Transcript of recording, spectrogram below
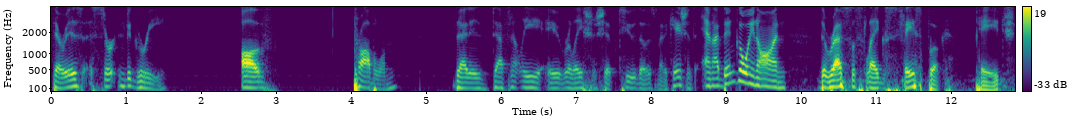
there is a certain degree of problem that is definitely a relationship to those medications. And I've been going on the Restless Legs Facebook page.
